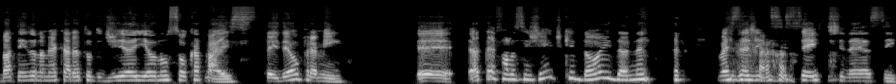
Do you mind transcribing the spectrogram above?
batendo na minha cara todo dia e eu não sou capaz, entendeu? Para mim. É, até falo assim, gente, que doida, né? Mas a gente se sente, né, assim.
